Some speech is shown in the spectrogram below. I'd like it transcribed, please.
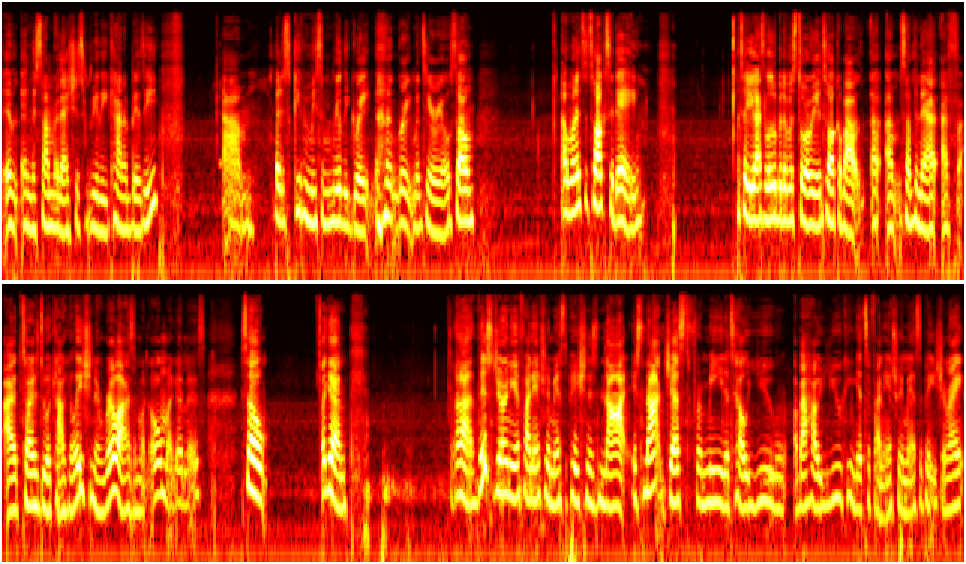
in, in the summer that's just really kind of busy. Um, but it's giving me some really great great material. So I wanted to talk today tell you guys a little bit of a story and talk about uh, um, something that I, I, started to do a calculation and realized I'm like, oh my goodness. So, again, uh, this journey of financial emancipation is not it's not just for me to tell you about how you can get to financial emancipation, right?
